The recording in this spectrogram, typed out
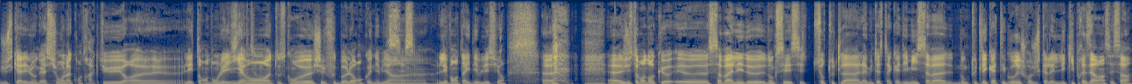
Jusqu'à l'élongation, la contracture, euh, les tendons, les Exactement. ligaments, tout ce qu'on veut. Chez le footballeur, on connaît bien euh, l'éventail des blessures. Euh, justement, donc ça va aller de donc c'est sur toute la, la Mutest Academy, ça va donc toutes les catégories, je crois jusqu'à l'équipe réserve, hein, c'est ça.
